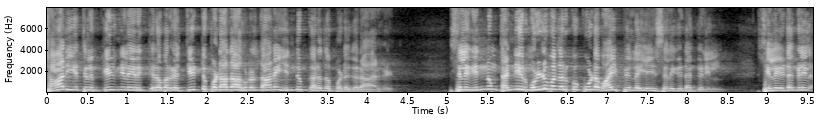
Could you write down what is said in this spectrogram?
சாதியத்திலும் கீழ்நிலை இருக்கிறவர்கள் தீட்டுப்படாதவர்கள் தானே இன்னும் கருதப்படுகிறார்கள். சிலர் இன்னும் தண்ணீர் முழுவதற்கு கூட வாய்ப்பில்லையே சில இடங்களில்? சில இடங்களில்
